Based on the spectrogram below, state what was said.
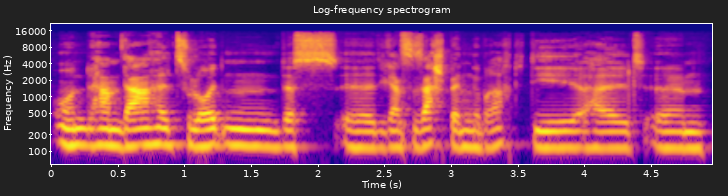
Und haben da halt zu Leuten das, äh, die ganzen Sachspenden gebracht, die halt, ähm,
